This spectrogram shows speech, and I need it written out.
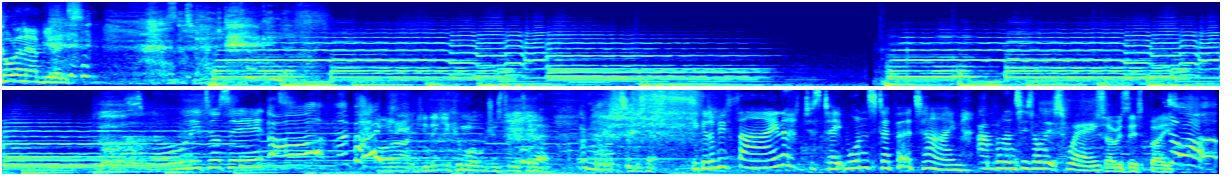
Call an ambulance. Slowly does it. Oh, my back. All right, do you think you can walk just into there? You're gonna be fine. Just take one step at a time. Ambulance is on its way. So is this babe. Oh.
